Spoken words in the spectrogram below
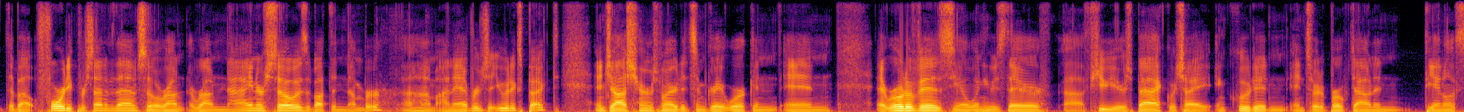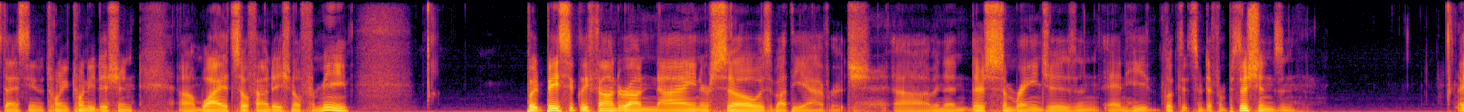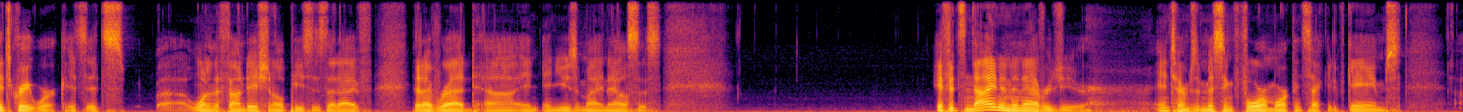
about 40% of them, so around around nine or so is about the number um, on average that you would expect. And Josh Hermsmeyer did some great work in, in at Rotoviz, you know, when he was there uh, a few years back, which I included and, and, sort of broke down in the Analytics Dynasty in the 2020 edition, um, why it's so foundational for me but basically found around nine or so is about the average. Um, and then there's some ranges, and, and he looked at some different positions, and it's great work. It's it's uh, one of the foundational pieces that I've that I've read uh, and, and use in my analysis. If it's nine in an average year, in terms of missing four or more consecutive games,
